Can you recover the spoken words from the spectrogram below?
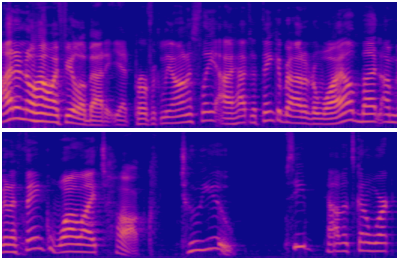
I don't know how I feel about it yet. Perfectly honestly, I have to think about it a while, but I'm gonna think while I talk to you. See how that's gonna work?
